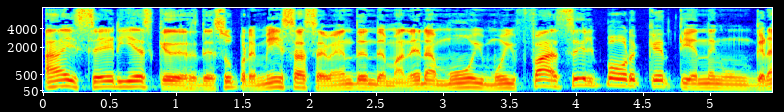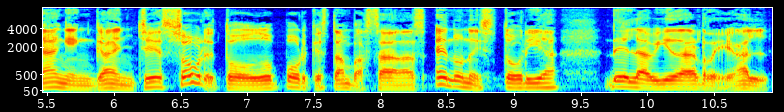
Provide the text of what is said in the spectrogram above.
Hay series que desde su premisa se venden de manera muy muy fácil porque tienen un gran enganche, sobre todo porque están basadas en una historia de la vida real.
